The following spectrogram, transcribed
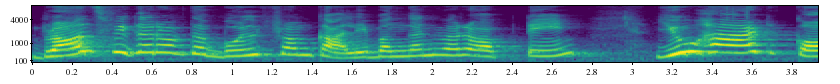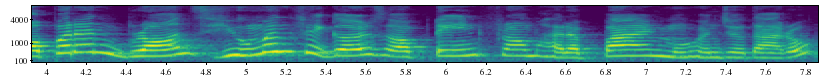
Bronze figure of the bull from Kalibangan were obtained. You had copper and bronze human figures obtained from Harappa and Mohenjo-daro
